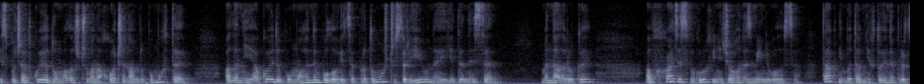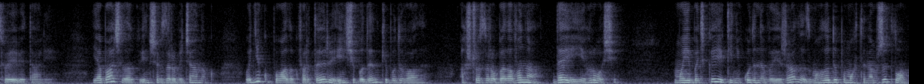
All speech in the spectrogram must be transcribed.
і спочатку я думала, що вона хоче нам допомогти. Але ніякої допомоги не було, і це при тому, що Сергій у неї єдиний син. Минали роки, а в хаті свекрухи нічого не змінювалося. Так, ніби там ніхто і не працює в Італії. Я бачила, як інших заробітчанок одні купували квартири, інші будинки будували. А що заробила вона? Де її гроші? Мої батьки, які нікуди не виїжджали, змогли допомогти нам житлом.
